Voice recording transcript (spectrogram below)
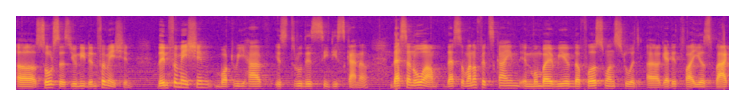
uh, sources, you need information. The information what we have is through this CT scanner. That's an O-arm. That's one of its kind in Mumbai. We are the first ones to uh, get it five years back.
